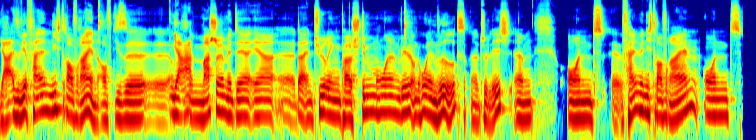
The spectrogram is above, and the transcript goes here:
Ja, also wir fallen nicht drauf rein, auf diese, äh, auf ja. diese Masche, mit der er äh, da in Thüringen ein paar Stimmen holen will und holen wird, natürlich. Ähm, und äh, fallen wir nicht drauf rein und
